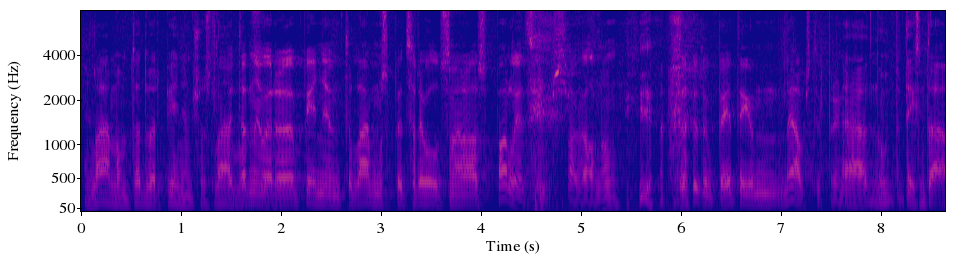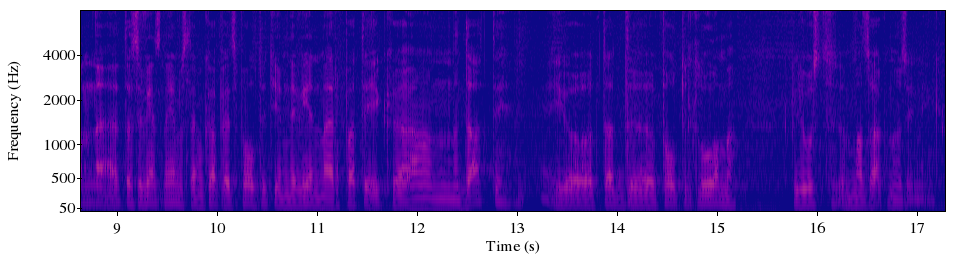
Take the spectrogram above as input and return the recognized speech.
Lēmumu tad var pieņemt šos lēmumus. Bet tad nevar uh, pieņemt lēmumus pēc revolucionārās pārliecības. Sakal, nu, pētījumi neapstiprina. Jā, nu, tā, tas ir viens no iemesliem, kāpēc politiķiem nevienmēr patīk um, dati, jo tad uh, politiķa loma kļūst mazāk nozīmīga.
